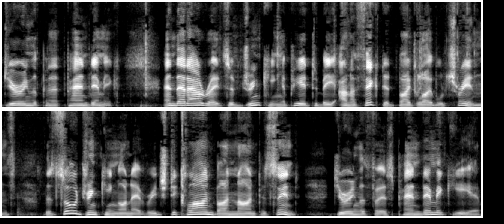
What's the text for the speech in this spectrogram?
during the pa- pandemic and that our rates of drinking appeared to be unaffected by global trends that saw drinking on average decline by 9% during the first pandemic year.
